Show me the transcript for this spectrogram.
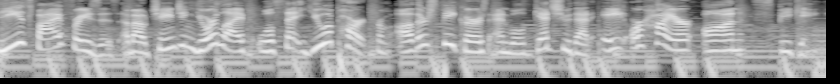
These five phrases about changing your life will set you apart from other speakers and will get you that eight or higher on speaking.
